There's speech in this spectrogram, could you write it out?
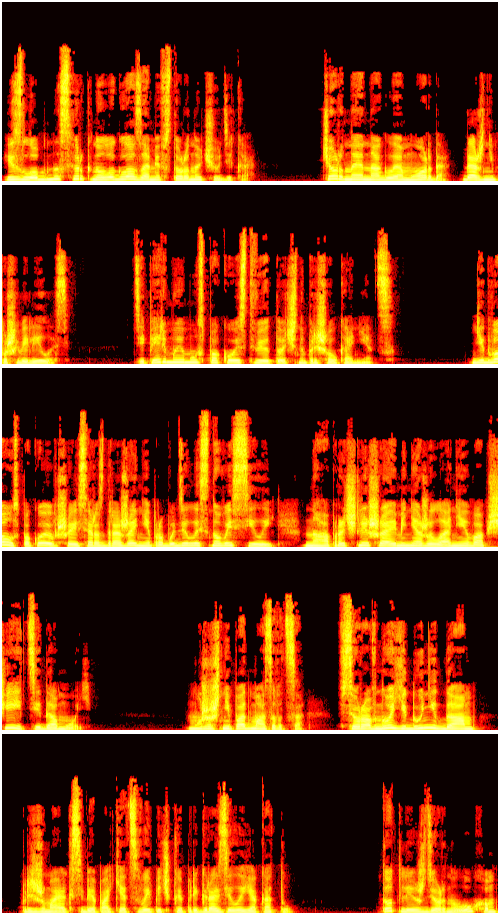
и злобно сверкнула глазами в сторону чудика. Черная наглая морда даже не пошевелилась. Теперь моему спокойствию точно пришел конец. Едва успокоившееся раздражение пробудилось новой силой, напрочь лишая меня желания вообще идти домой. «Можешь не подмазываться, все равно еду не дам», прижимая к себе пакет с выпечкой, пригрозила я коту. Тот лишь дернул ухом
